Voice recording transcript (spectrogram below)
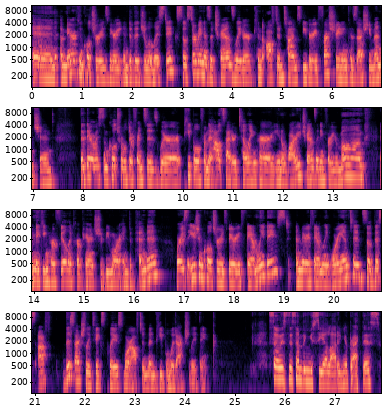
and American culture is very individualistic. So serving as a translator can oftentimes be very frustrating because, as she mentioned, that there was some cultural differences where people from the outside are telling her, you know, why are you translating for your mom and making her feel like her parents should be more independent. Whereas Asian culture is very family based and very family oriented. So this af- this actually takes place more often than people would actually think. So is this something you see a lot in your practice?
